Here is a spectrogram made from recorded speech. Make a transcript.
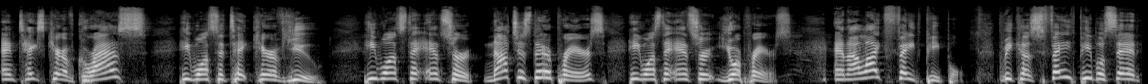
and takes care of grass, he wants to take care of you. He wants to answer not just their prayers, he wants to answer your prayers. And I like faith people because faith people said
